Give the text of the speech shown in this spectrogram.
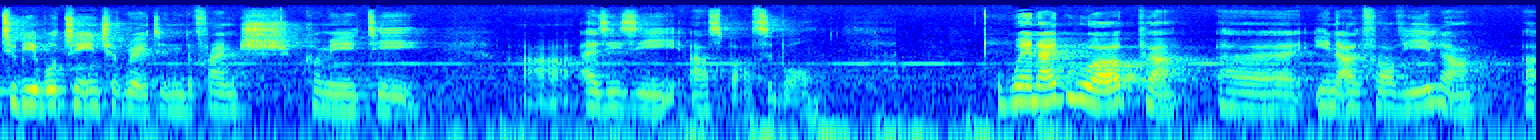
to be able to integrate in the French community uh, as easy as possible. When I grew up uh, in Alfortville, uh,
